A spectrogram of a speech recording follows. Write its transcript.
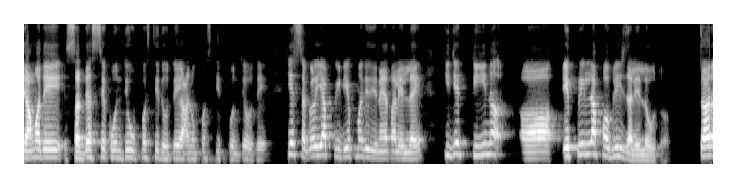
त्यामध्ये सदस्य कोणते उपस्थित होते अनुपस्थित कोणते होते हे सगळं या पीडीएफमध्ये देण्यात आलेलं आहे की जे तीन एप्रिलला पब्लिश झालेलं होतं. तर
